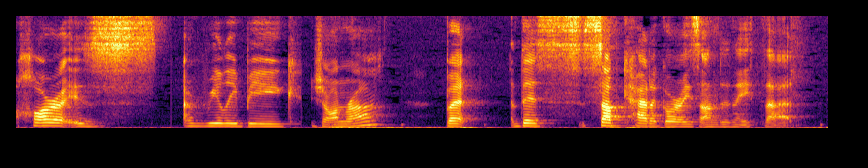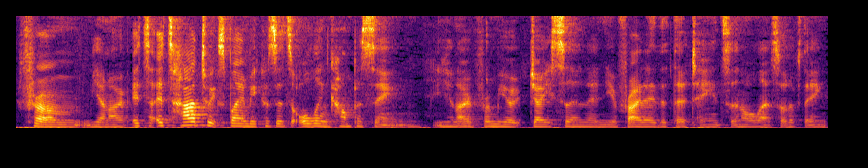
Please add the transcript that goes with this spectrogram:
horror is a really big genre, but there's subcategories underneath that from you know it's it's hard to explain because it's all encompassing you know from your jason and your friday the 13th and all that sort of thing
